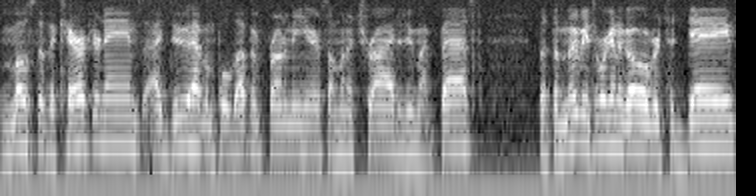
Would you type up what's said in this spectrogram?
most of the character names. I do have them pulled up in front of me here, so I'm going to try to do my best. But the movies we're going to go over today,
